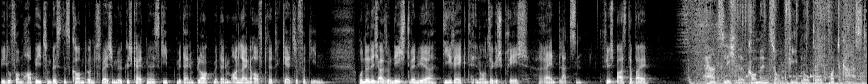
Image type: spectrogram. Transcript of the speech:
wie du vom Hobby zum Business kommst und welche Möglichkeiten es gibt, mit deinem Blog, mit deinem Online-Auftritt Geld zu verdienen. Wundere dich also nicht, wenn wir direkt in unser Gespräch reinplatzen. Viel Spaß dabei. Herzlich willkommen zum Fibloco Podcast.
